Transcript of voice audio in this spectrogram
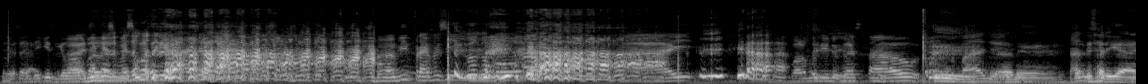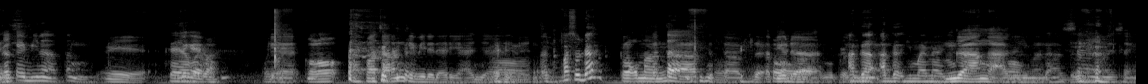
Offside dikit gak apa-apa. Anjing besok-besok mati dia aja. Babi privacy gua ke bawah. Hai. Walaupun hidup gak tahu, tetep aja. Aduh. Cantik. Sorry, sorry, guys. Enggak kayak binatang. Iya. Kayak apa? Kayak kalau pas pacaran kayak bidadari aja. Eh, Pas sudah Kelomang. Tetap, tetap. Tapi udah agak agak gimana gitu. enggak, enggak agak Oh, gimana. enggak. Seng, seng.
